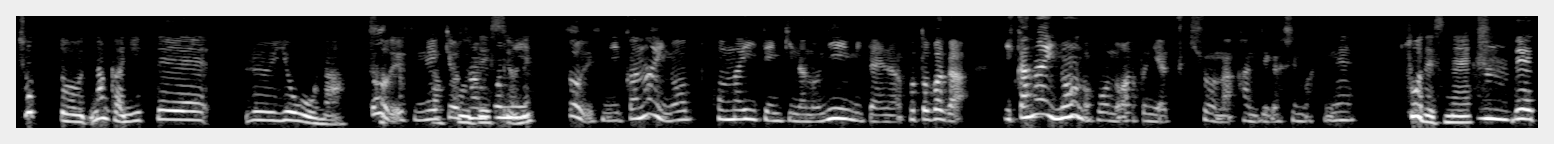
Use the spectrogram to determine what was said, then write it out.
ちょっとなんか似てるような、そうですね。今日散歩に、そうですね。行かないの？こんないい天気なのに？みたいな言葉が、行かないの？の方の後にはつきそうな感じがしますね。そうですね。うん、で、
